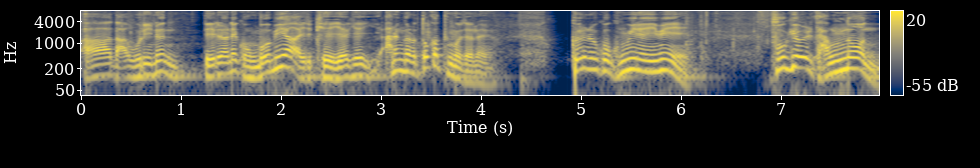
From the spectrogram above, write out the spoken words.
아, 나 우리는 내란의 공범이야 이렇게 이야기하는 거랑 똑같은 거잖아요. 그래놓고 국민의힘이 부결 당론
